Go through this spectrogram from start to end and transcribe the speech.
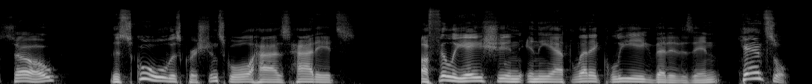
So, the school, this Christian school, has had its affiliation in the athletic league that it is in canceled.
